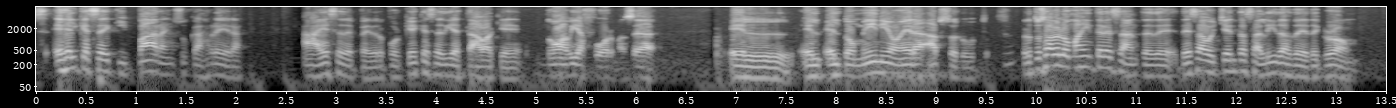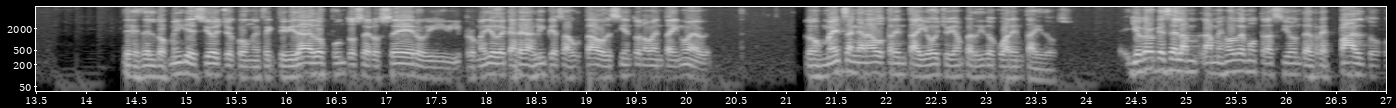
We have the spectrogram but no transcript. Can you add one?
es el que se equipara en su carrera a ese de Pedro, porque es que ese día estaba que no había forma, o sea, el, el- el dominio era absoluto. Pero tú sabes lo más interesante de, de esas 80 salidas de, de Grom desde el 2018 con efectividad de 2.00 y, y promedio de carreras limpias ajustado de 199. Los Mets han ganado 38 y han perdido 42. Yo creo que esa es la, la mejor demostración del respaldo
